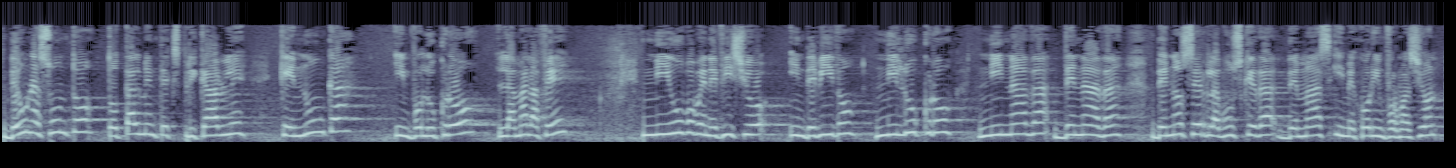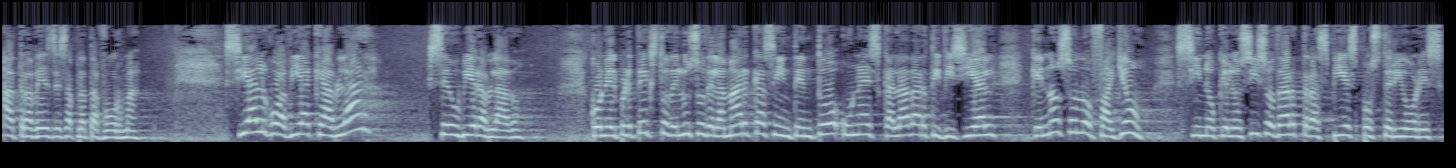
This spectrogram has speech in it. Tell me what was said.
de un asunto totalmente explicable que nunca involucró la mala fe ni hubo beneficio indebido, ni lucro, ni nada de nada, de no ser la búsqueda de más y mejor información a través de esa plataforma. Si algo había que hablar, se hubiera hablado. Con el pretexto del uso de la marca se intentó una escalada artificial que no solo falló, sino que los hizo dar traspiés posteriores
